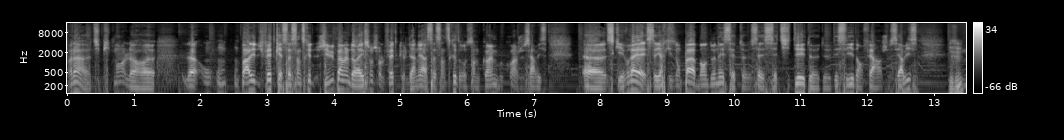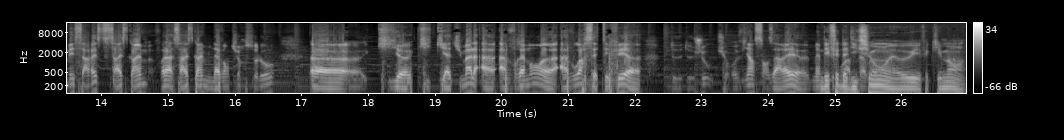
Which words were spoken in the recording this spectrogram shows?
voilà, typiquement, leur, euh, leur- on, on- on parlait du fait qu'Assassin's Creed, j'ai vu pas mal de réactions sur le fait que le dernier Assassin's Creed ressemble quand même beaucoup à un jeu service. Euh, ce qui est vrai, c'est-à-dire qu'ils n'ont pas abandonné cette, cette, cette idée de- de- d'essayer d'en faire un jeu service, Mhm. mais ça reste, ça reste quand même, voilà, ça reste quand même une aventure solo. euh, qui, euh, qui, qui a du mal à, à vraiment euh, avoir cet effet de, de jeu où tu reviens sans arrêt, même D'effet d'addiction, oui, effectivement.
